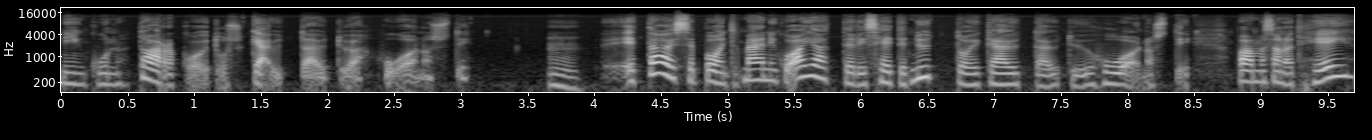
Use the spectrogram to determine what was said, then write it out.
niin kuin tarkoitus käyttäytyä huonosti. Mm. Että tämä olisi se pointti, että mä en niin ajattelisi heti, että nyt toi käyttäytyy huonosti, vaan mä sanon, että hei,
